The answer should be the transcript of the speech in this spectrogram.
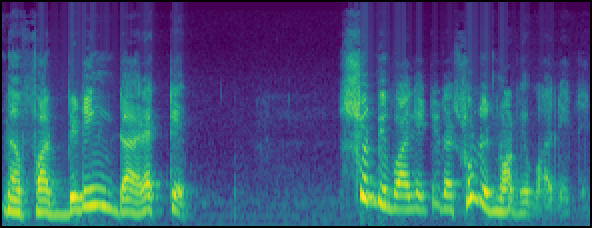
the forbidding directive should be violated or should it not be violated.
